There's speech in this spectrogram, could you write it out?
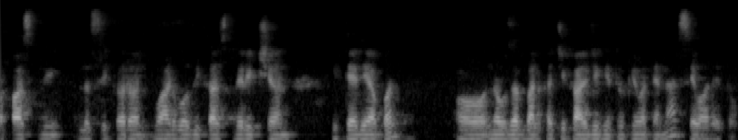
तपासणी लसीकरण वाढ व विकास निरीक्षण इत्यादी आपण नवजात बालकाची काळजी घेतो किंवा त्यांना सेवा देतो.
